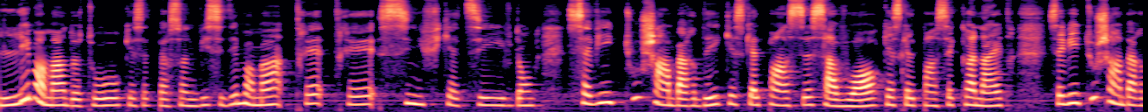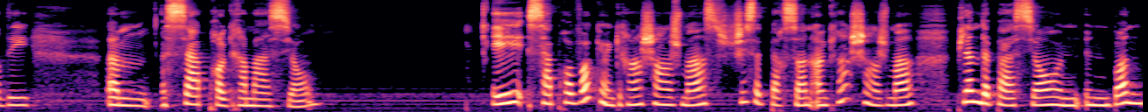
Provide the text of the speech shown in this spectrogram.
les moments de tour que cette personne vit, c'est des moments très, très significatifs. Donc, ça vient tout chambarder qu'est-ce qu'elle pensait savoir, qu'est-ce qu'elle pensait connaître. Ça vient tout chambarder euh, sa programmation. Et ça provoque un grand changement chez cette personne, un grand changement plein de passion, une bonne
